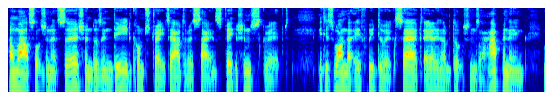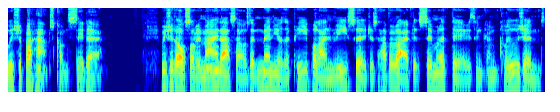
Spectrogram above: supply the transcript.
And while such an assertion does indeed come straight out of a science fiction script, it is one that if we do accept alien abductions are happening, we should perhaps consider. We should also remind ourselves that many other people and researchers have arrived at similar theories and conclusions,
